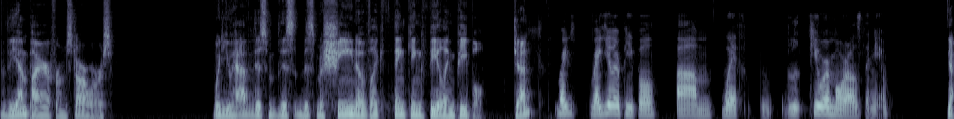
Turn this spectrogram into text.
the Empire from Star Wars when you have this this this machine of like thinking feeling people jen Reg- regular people um with l- fewer morals than you. Yeah.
